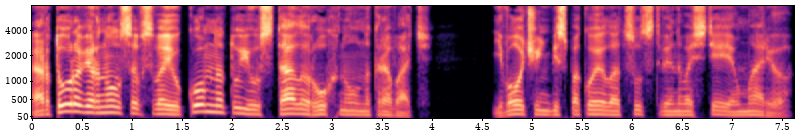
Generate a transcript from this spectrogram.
Артура вернулся в свою комнату и устало рухнул на кровать. Его очень беспокоило отсутствие новостей о Марио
